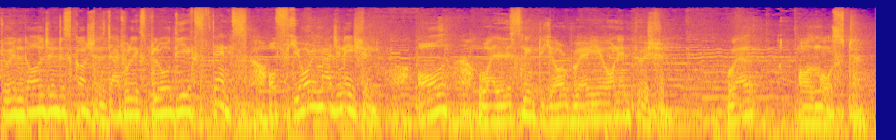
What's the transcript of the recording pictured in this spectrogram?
to indulge in discussions that will explore the extents of your imagination, all while listening to your very own intuition. Well, almost.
